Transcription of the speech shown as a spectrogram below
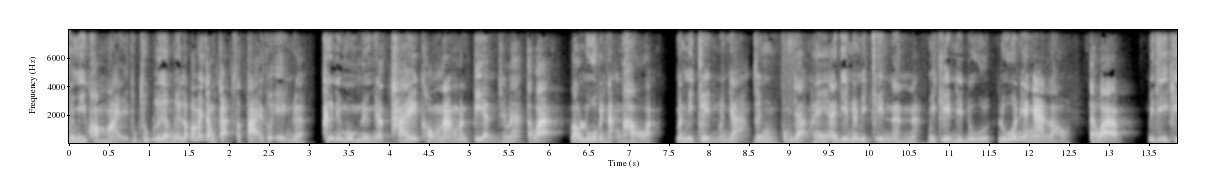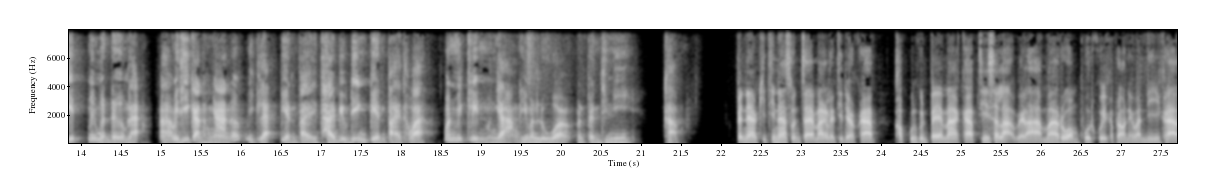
มันมีความใหม่ทุก ๆ เรื่องเลย แล้วก็ไม่จำกัดสไตล์ตัวเองด้วย คือในมุมหนึ่งอะ type ของหนังมันเปลี่ยนใช่ไหมแต่ว่า เรารู้ว่าเป็นหนังเขาอะมันมีกลิ่นบางอย่าง ซึ่งผมอยากให้ IDIN มันมีกลิ่นนั้นนะมีกลิ่นที่ดูรู้ว่าเนี่ยงานเรา แต่ว่าวิธีคิดไม่เหมือนเดิมแล้วอ่าวิธีการทำงานเอออีกแล้วเปลี่ยนไป type building เปลี่ยนไปแต่ว่ามันมีกลิ่นบางอย่างที่มันรู้ว่ามันเป็นที่นี่ครับ เป็นแนวคิดที่น่าสนใจมากเลยทีเดียวครับ ขอบคุณคุณเป้มากครับ ที่สละเวลามาร่วมพูดคุยกับเราในวันนี้ครับ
